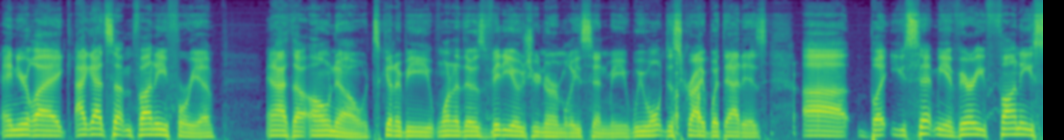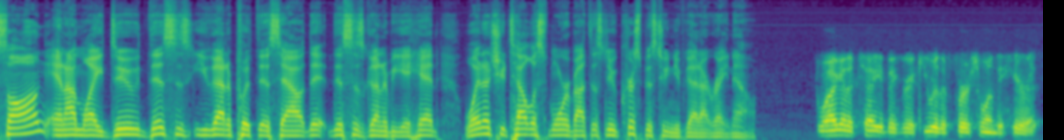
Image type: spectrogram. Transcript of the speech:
and you're like, "I got something funny for you," and I thought, "Oh no, it's going to be one of those videos you normally send me." We won't describe what that is, uh, but you sent me a very funny song, and I'm like, "Dude, this is you got to put this out. Th- This is going to be a hit." Why don't you tell us more about this new Christmas tune you've got out right now? well, I got to tell you, Big Rick, you were the first one to hear it.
